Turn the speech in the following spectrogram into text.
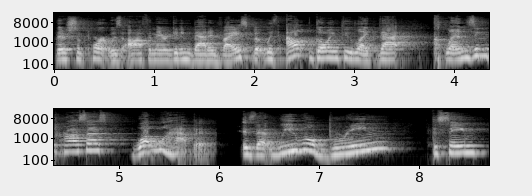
their support was off and they were getting bad advice, but without going through like that cleansing process, what will happen is that we will bring the same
